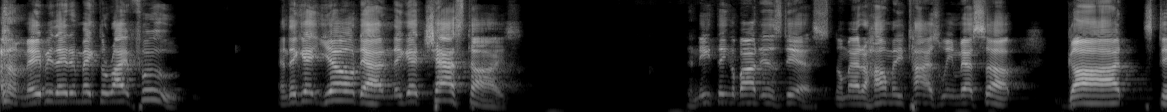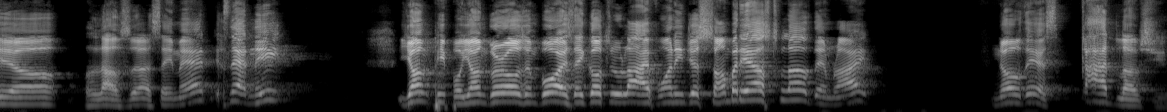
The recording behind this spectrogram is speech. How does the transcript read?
Maybe they didn't make the right food. And they get yelled at and they get chastised. The neat thing about it is this no matter how many times we mess up, God still loves us. Amen? Isn't that neat? Young people, young girls and boys, they go through life wanting just somebody else to love them, right? Know this God loves you.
